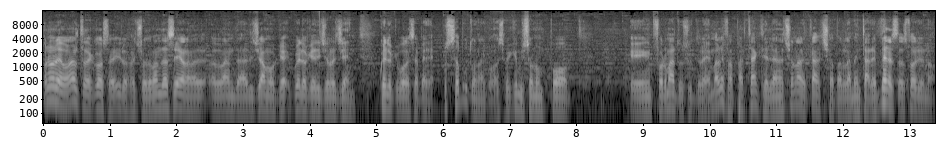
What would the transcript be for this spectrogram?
Onorevole, un'altra cosa, io lo faccio la domanda a sé, la la domanda diciamo che quello che dice la gente, quello che vuole sapere. Ho saputo una cosa, perché mi sono un po' eh, informato su di lei, ma lei fa parte anche della nazionale calcio parlamentare, è vera questa storia o no?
